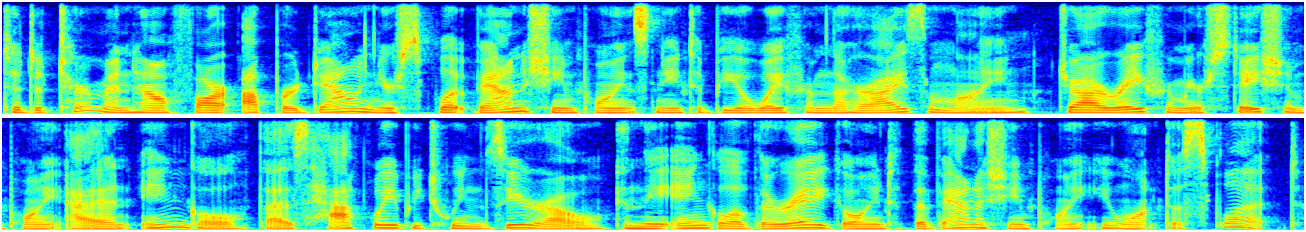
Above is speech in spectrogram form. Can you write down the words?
To determine how far up or down your split vanishing points need to be away from the horizon line, draw a ray from your station point at an angle that is halfway between zero and the angle of the ray going to the vanishing point you want to split.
